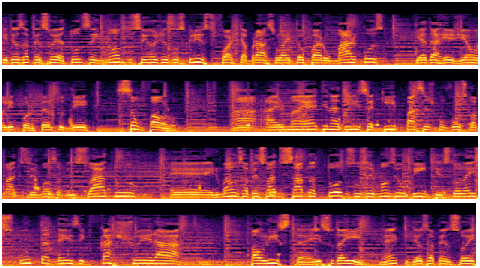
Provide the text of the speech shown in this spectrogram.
Que Deus abençoe a todos em nome do Senhor Jesus Cristo. Forte abraço lá então para o Marcos, que é da região ali, portanto, de São Paulo. A, a irmã Edna diz aqui: Passagem convosco, amados irmãos, abençoado. É, irmãos, abençoado sábado a todos os irmãos e ouvintes. Estou na escuta desde Cachoeira Paulista. É isso daí, né? Que Deus abençoe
